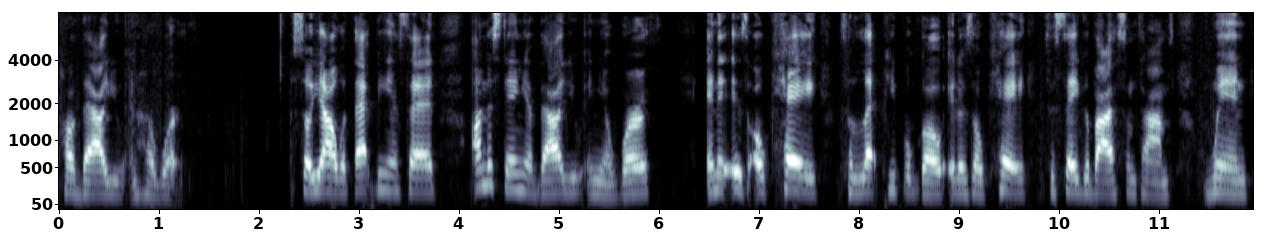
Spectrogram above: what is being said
her value and her worth. So y'all with that being said understand your value and your worth. And it is okay to let people go. It is okay to say goodbye sometimes when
